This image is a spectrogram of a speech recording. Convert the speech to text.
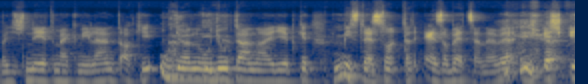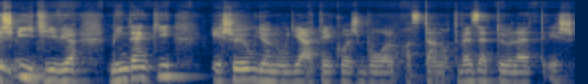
vagyis Nate mcmillan aki ugyanúgy hát, utána egyébként Mr. Sonic, tehát ez a beceneve, és, és, és így hívja mindenki, és ő ugyanúgy játékosból aztán ott vezető lett, és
